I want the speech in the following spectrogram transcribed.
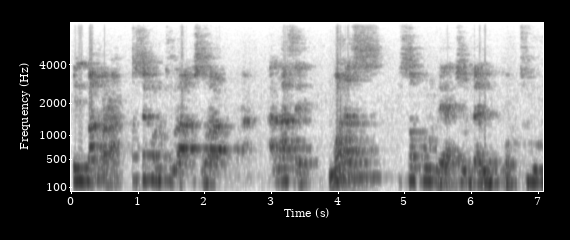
In Baqarah, second surah, surah Allah said, mothers suckle their children for two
